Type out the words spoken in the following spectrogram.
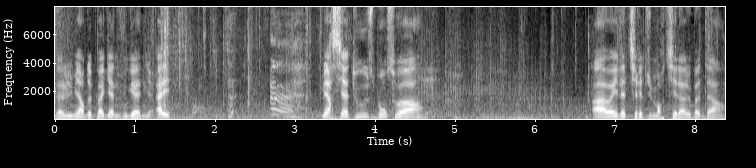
La lumière de Pagan vous gagne. Allez Merci à tous, bonsoir. Ah ouais, il a tiré du mortier là, le bâtard.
